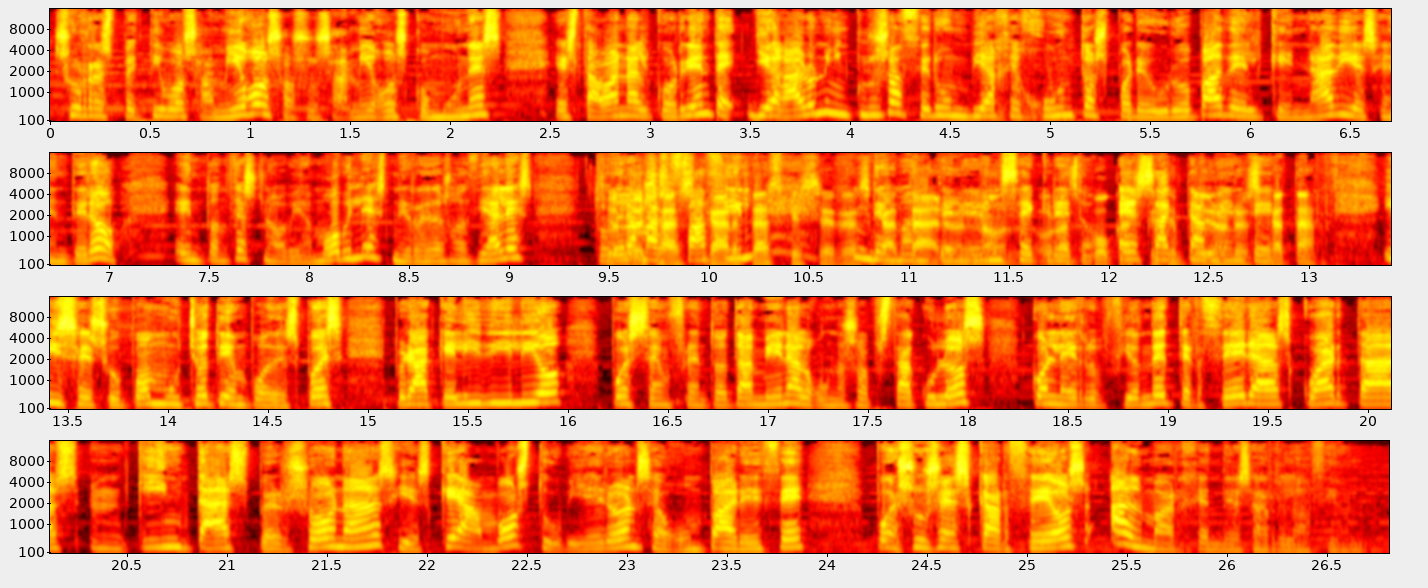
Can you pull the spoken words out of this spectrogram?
sus respectivos amigos o sus amigos comunes estaban al corriente. Llegaron incluso a hacer un viaje juntos por Europa del que nadie se enteró. Entonces no había móviles ni redes sociales, todo más fácil que se secreto. Exactamente. y se supo mucho tiempo después, pero aquel idilio pues se enfrentó también a algunos obstáculos con la irrupción de terceras, cuartas, mm, quintas personas y es que ambos tuvieron, según parece, pues sus escarceos al margen de esa relación.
